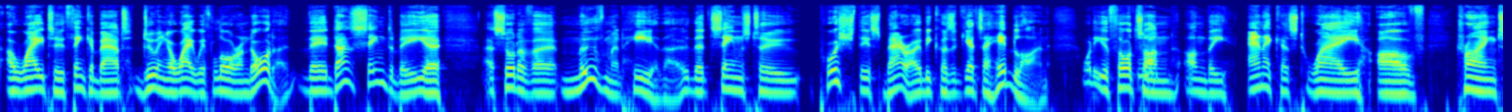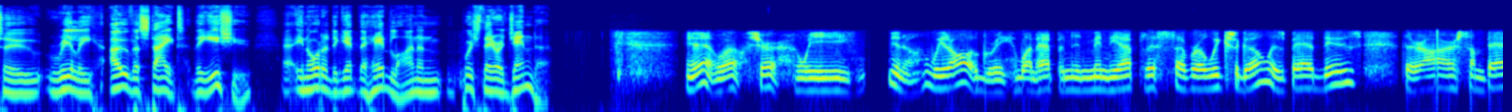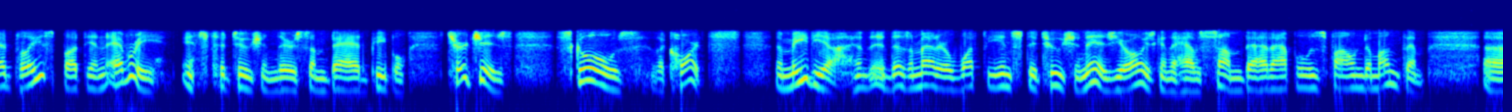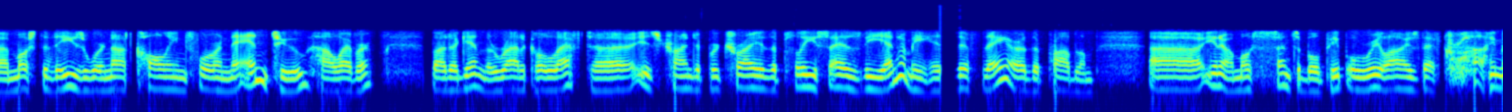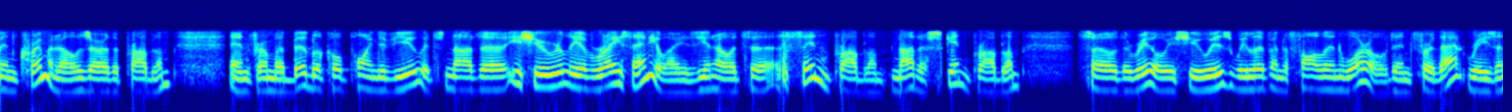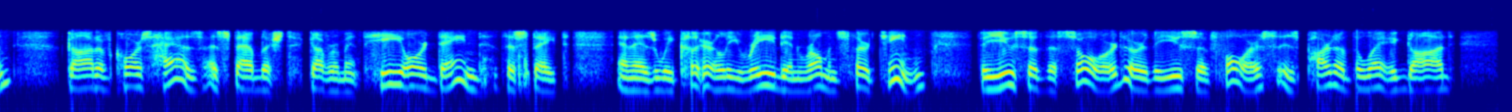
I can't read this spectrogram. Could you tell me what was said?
a way to think about doing away with law and order. There does seem to be a, a sort of a movement here, though, that seems to push this barrow because it gets a headline. What are your thoughts mm. on, on the anarchist way of trying to really overstate the issue uh, in order to get the headline and push their agenda. Yeah, well, sure. We, you know, we'd all agree what happened in Minneapolis several weeks ago is bad news. There are some bad police, but in every institution there's some bad people. Churches, schools, the courts, the media, and it doesn't matter what the institution is, you're always going to have some bad apples found among them. Uh, most of these were not calling for an end to, however. But again, the radical left uh, is trying to portray the police as the enemy, as if they are the problem. Uh, you know, most sensible people realize that crime and criminals are the problem. And from a biblical point of view, it's not an issue really of race, anyways. You know, it's a sin problem, not a skin problem. So the real issue is we live in a fallen world, and for that reason, God, of course, has established government. He ordained the state. And as we clearly read in Romans 13, the use of the sword or the use of force is part of the way God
